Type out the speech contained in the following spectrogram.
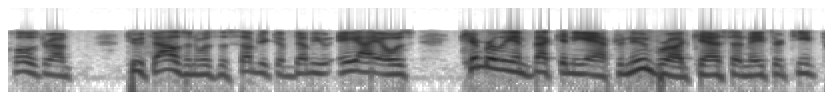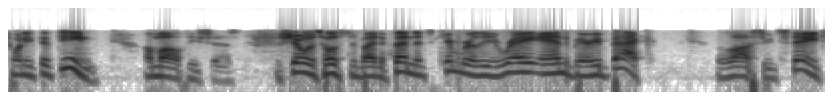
closed around 2000, was the subject of WAIO's Kimberly and Beck in the Afternoon broadcast on May 13, 2015, Amalfi says. The show is hosted by defendants Kimberly Ray and Barry Beck. The lawsuit states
